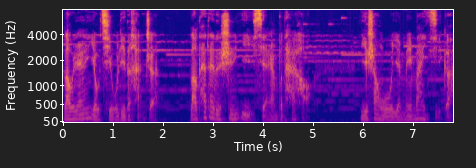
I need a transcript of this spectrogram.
老人有气无力地喊着，老太太的生意显然不太好，一上午也没卖几个。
